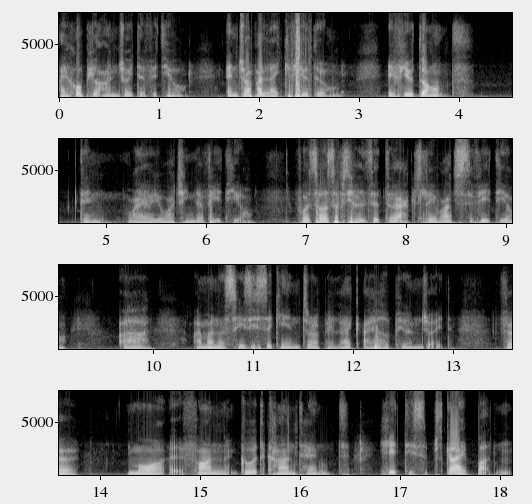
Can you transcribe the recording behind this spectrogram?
I hope you enjoyed the video and drop a like if you do. If you don't, then why are you watching the video? For those of you that do actually watch the video, uh, I'm gonna say this again, drop a like, I hope you enjoyed. For more fun, good content, hit the subscribe button.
